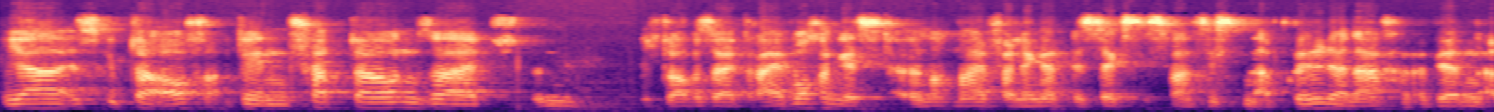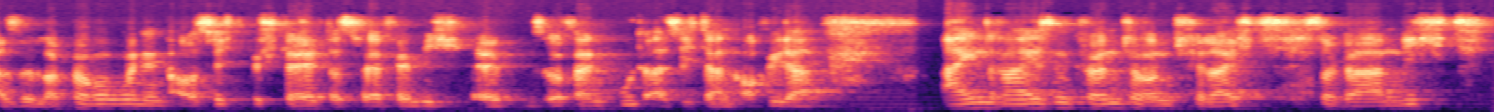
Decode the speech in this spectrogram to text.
Ja, es gibt da auch den Shutdown seit ich glaube, seit drei Wochen jetzt äh, nochmal verlängert bis 26. April. Danach werden also Lockerungen in Aussicht gestellt. Das wäre für mich äh, insofern gut, als ich dann auch wieder einreisen könnte und vielleicht sogar nicht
